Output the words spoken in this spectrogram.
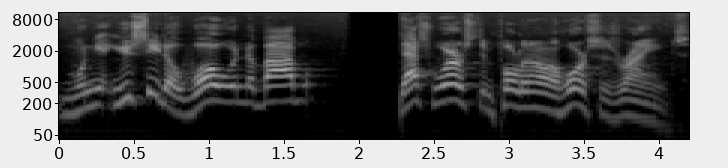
When you see the woe in the Bible, that's worse than pulling on a horse's reins.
